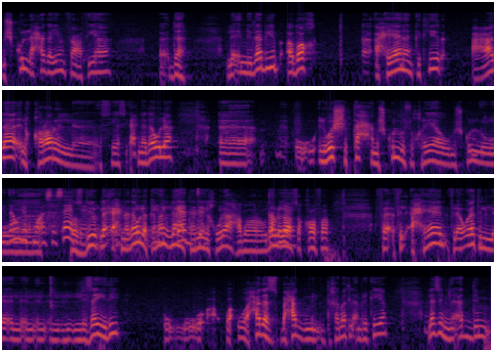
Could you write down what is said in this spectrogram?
مش كل حاجة ينفع فيها آه، ده. لأن ده بيبقى ضغط أحيانا كتير على القرار ال- السياسي. إحنا دولة آه، الوش بتاعها مش كله سخرية ومش كله دولة آه، مؤسسات تصدير يعني لا إحنا دولة كمان يعني لها بجد. تاريخ ولها حضارة ودولة لها طبيعي. ثقافة. ففي الأحيان في الأوقات اللي, اللي, زي دي وحدث بحجم الانتخابات الأمريكية لازم نقدم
